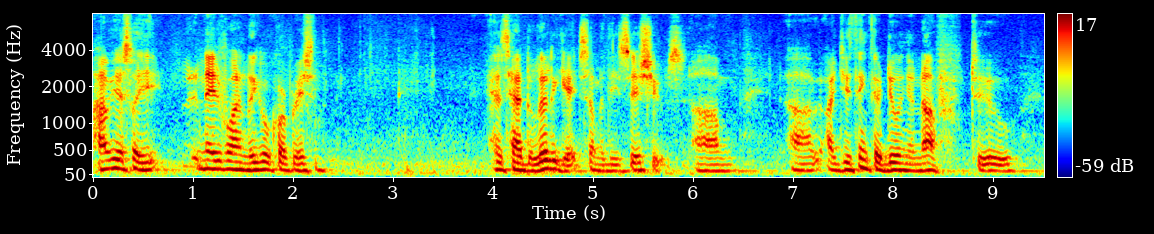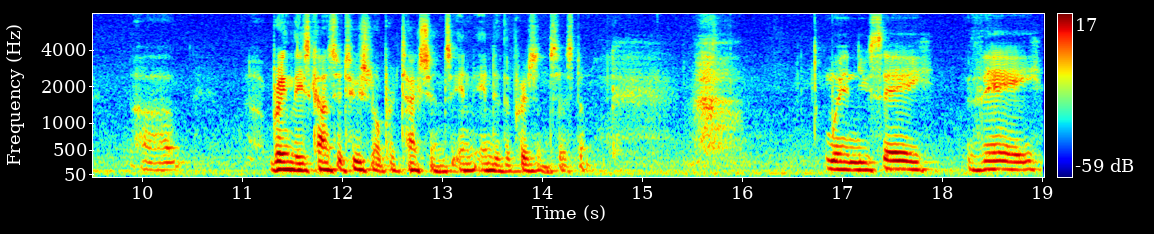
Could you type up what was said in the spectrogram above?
Obviously, Native Hawaiian Legal Corporation has had to litigate some of these issues. Um, uh, do you think they're doing enough to uh, bring these constitutional protections in, into the prison system? When you say they,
